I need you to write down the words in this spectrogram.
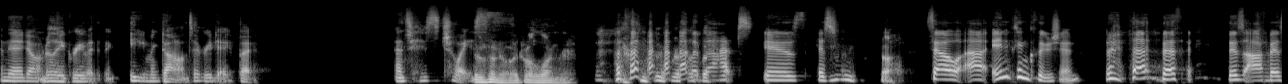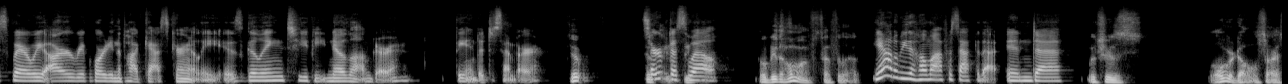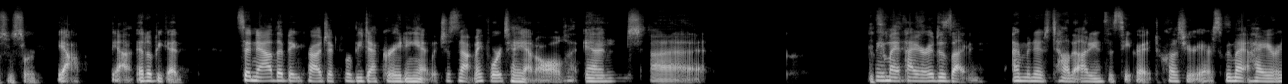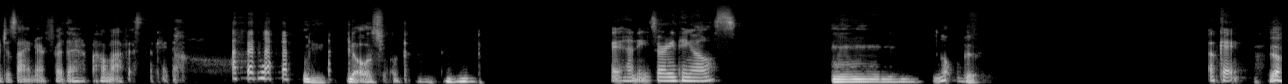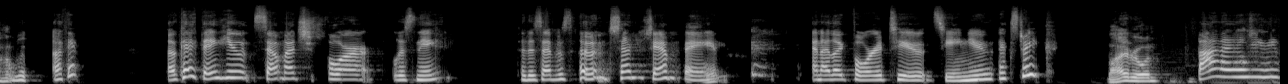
I mean, I don't really agree with eating McDonald's every day, but that's his choice. No, no, no. I'd rather learn that is his. Oh. So, uh, in conclusion, this office where we are recording the podcast currently is going to be no longer the end of December. Yep. Served us well. It'll be the home office after that, Yeah, it'll be the home office after that. And uh, which is over double size. So sorry. yeah, Yeah, it'll be good. So now the big project will be decorating it, which is not my forte at all. And uh, we might hire a designer. I'm going to tell the audience a secret. Close your ears. We might hire a designer for the home office. Okay. Mm, No, it's not. okay, honey. Is there anything else? Mm, no, good. Okay. Yeah, Okay. Okay. Thank you so much for listening to this episode of Champagne. And I look forward to seeing you next week. Bye, everyone. Bye.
